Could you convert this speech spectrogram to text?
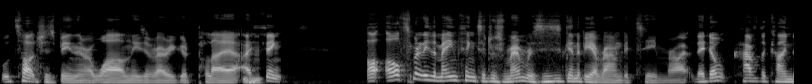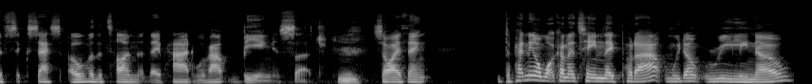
Well, Totsch has been there a while, and he's a very good player. I Mhm. think ultimately the main thing to just remember is this is going to be a rounded team, right? They don't have the kind of success over the time that they've had without being as such. Hmm. So I think depending on what kind of team they put out, and we don't really know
